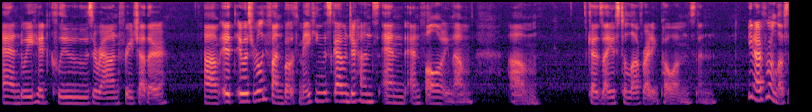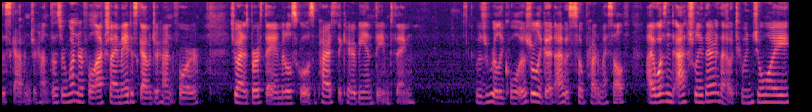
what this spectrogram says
and we hid clues around for each other. Um, it it was really fun both making the scavenger hunts and and following them, because um, I used to love writing poems and you know, everyone loves a scavenger hunt. Those are wonderful. Actually, I made a scavenger hunt for Joanna's birthday in middle school. It was a Pirates of the Caribbean themed thing. It was really cool. It was really good. I was so proud of myself. I wasn't actually there, though, to enjoy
